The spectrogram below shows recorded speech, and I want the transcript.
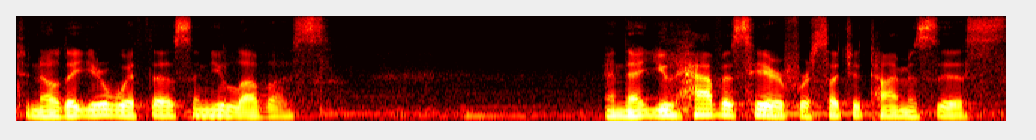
to know that you're with us and you love us, and that you have us here for such a time as this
